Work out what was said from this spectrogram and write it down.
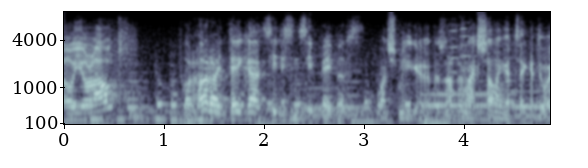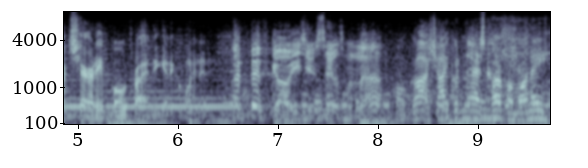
So you're out? For her, I take out citizenship papers. Watch me get it. There's nothing like selling a ticket to a charity boat ride to get acquainted. Let Biff go. He's your salesman now. Oh, gosh, I couldn't ask her for money.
